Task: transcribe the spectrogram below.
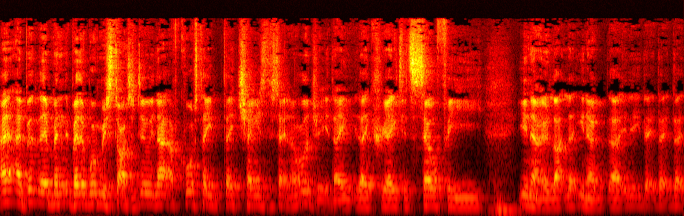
Uh, uh, but, then, but when we started doing that, of course, they, they changed the technology. They they created selfie, you know, like you know, they, they, they,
